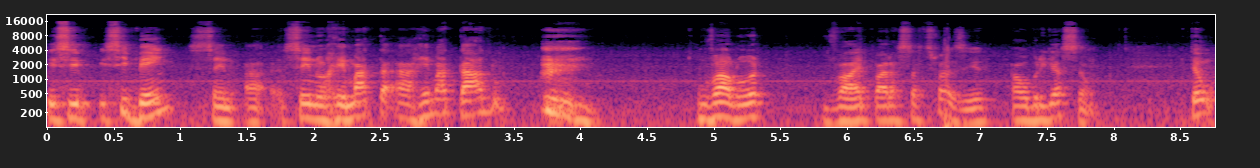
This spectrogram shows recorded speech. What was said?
Esse, esse bem sendo, sendo arremata, arrematado, o valor vai para satisfazer a obrigação. Então,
